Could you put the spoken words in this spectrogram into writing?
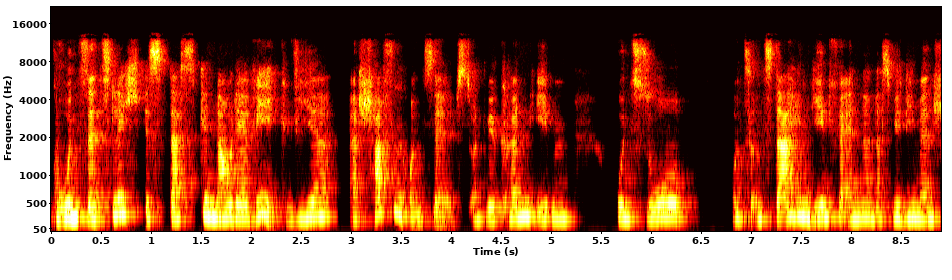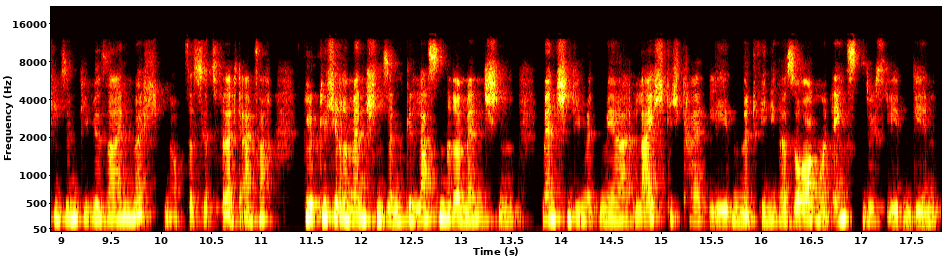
grundsätzlich ist das genau der Weg. Wir erschaffen uns selbst und wir können eben uns so uns, uns dahingehend verändern, dass wir die Menschen sind, die wir sein möchten. Ob das jetzt vielleicht einfach glücklichere Menschen sind, gelassenere Menschen, Menschen, die mit mehr Leichtigkeit leben, mit weniger Sorgen und Ängsten durchs Leben gehen.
